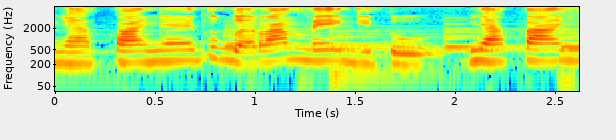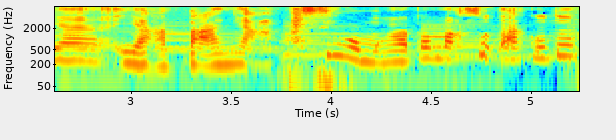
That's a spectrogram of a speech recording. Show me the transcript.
nyatanya itu nggak rame gitu. Nyatanya nyatanya apa sih ngomong apa? Maksud aku tuh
